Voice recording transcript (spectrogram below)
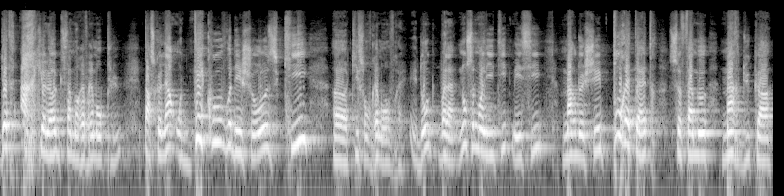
d'être archéologue, ça m'aurait vraiment plu, parce que là, on découvre des choses qui, euh, sont vraiment vraies. Et donc, voilà, non seulement les Hittites, mais ici, Mardoché pourrait être ce fameux Marduka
